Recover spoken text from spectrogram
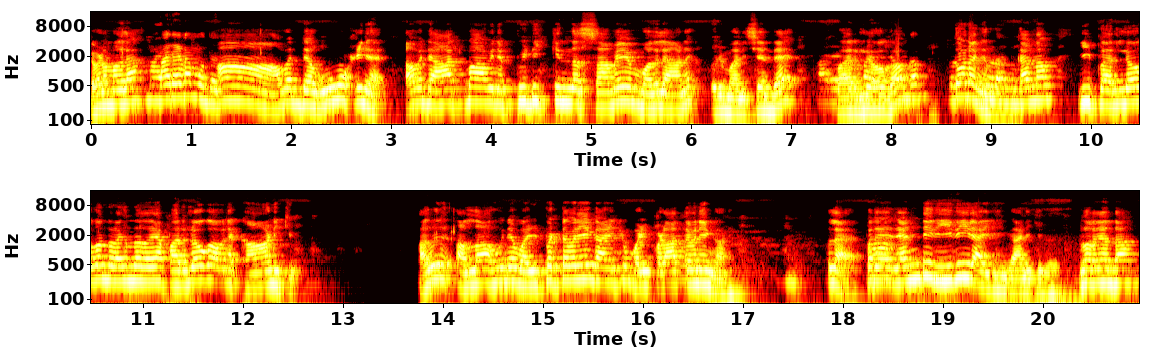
എവിടെ മുതലാ? മരണം മുതൽ ആ അവന്റെ റൂഹിനെ അവന്റെ ആത്മാവിനെ പിടിക്കുന്ന സമയം മുതലാണ് ഒരു മനുഷ്യന്റെ പരലോകം തുടങ്ങുന്നത്. കാരണം ഈ പരലോകം തുടങ്ങുന്നത് പരലോകം അവനെ കാണിക്കും. അത് അള്ളാഹുവിനെ വഴിപ്പെട്ടവനെയും കാണിക്കും വഴിപ്പെടാത്തവനെയും കാണിക്കും. അല്ലെ? ഇപ്പൊ രണ്ട് രീതിയിലായിരിക്കും കാണിക്കുന്നത്. എന്ന് പറഞ്ഞാൽ എന്താ?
